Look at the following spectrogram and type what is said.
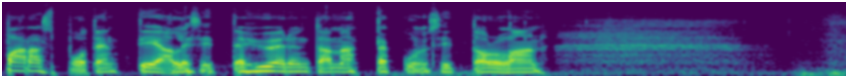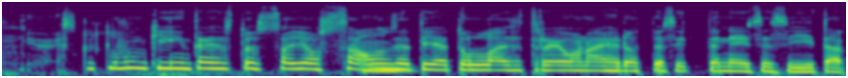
paras potentiaali sitten hyödyntämättä, kun sitten ollaan 60-luvun kiinteistössä, jossa on mm. se tietynlaiset reunaehdot ja sitten ei se siitä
